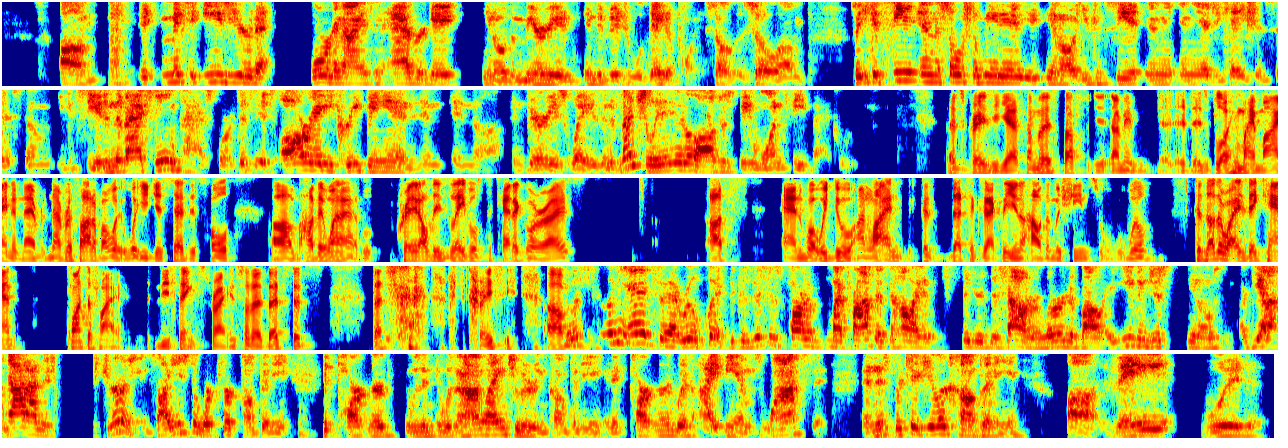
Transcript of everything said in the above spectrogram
um, it makes it easier to organize and aggregate, you know, the myriad individual data points. So, so, um, so you can see it in the social media, you, you, know, you can see it in the in the education system, you can see it in the vaccine passports. It's it's already creeping in in in uh, in various ways, and eventually it'll all just be one feedback loop. That's crazy. Yeah, some of this stuff. I mean, it's, it's blowing my mind, and never never thought about what, what you just said. This whole um, how they want to create all these labels to categorize us and what we do online because that's exactly you know how the machines will because otherwise they can't quantify these things, right? And so that that's that's that's that's crazy. Um, let, let, me add to that real quick because this is part of my process and how I figured this out or learned about even just you know got got on this journey. And so I used to work for a company that partnered. It was an, it was an online tutoring company, and it partnered with IBM's Watson. And this particular company, uh, they would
